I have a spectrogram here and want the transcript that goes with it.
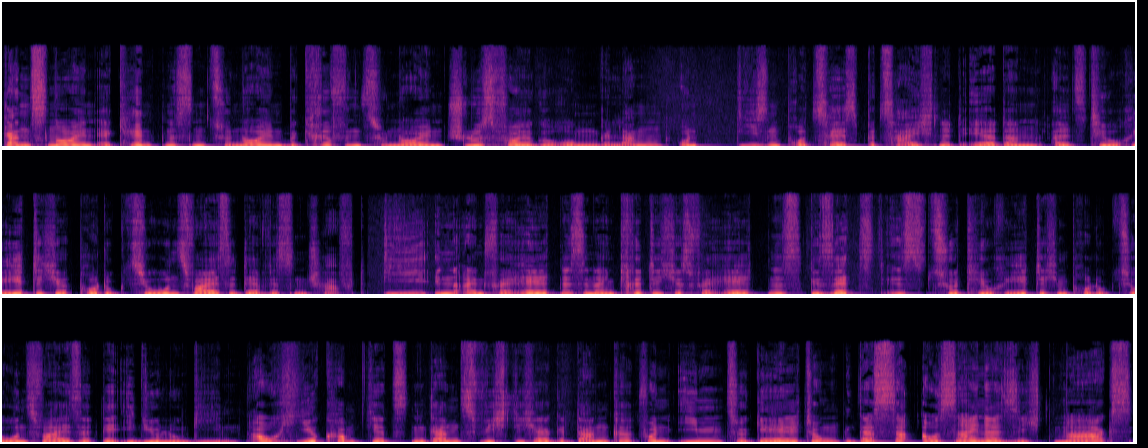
ganz neuen Erkenntnissen, zu neuen Begriffen, zu neuen Schlussfolgerungen gelangen. Und diesen Prozess bezeichnet er dann als theoretische Produktionsweise der Wissenschaft, die in ein Verhältnis, in ein kritisches Verhältnis gesetzt ist zur theoretischen Produktionsweise der Ideologien. Auch hier kommt jetzt ein ganz wichtiger Gedanke von ihm zur Geltung, dass aus seiner Sicht Marx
